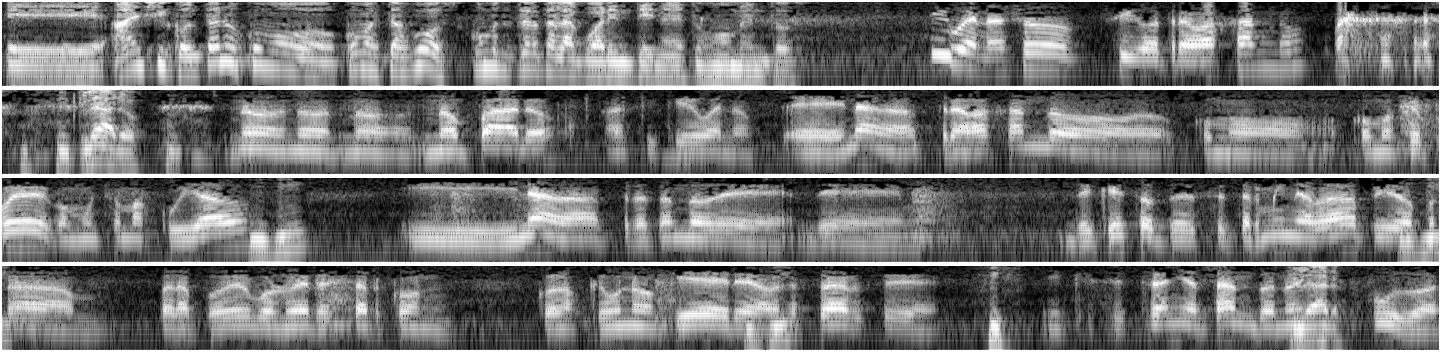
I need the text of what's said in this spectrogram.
Eh, Angie, contanos cómo, cómo estás vos, cómo te trata la cuarentena en estos momentos. Sí, bueno, yo sigo trabajando. claro. No, no, no, no paro, así que bueno, eh, nada, trabajando como, como se puede, con mucho más cuidado y, nada, tratando de, de, que esto se termine rápido para para poder volver a estar con, con los que uno quiere, abrazarse y que se extraña tanto, ¿no? El fútbol.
